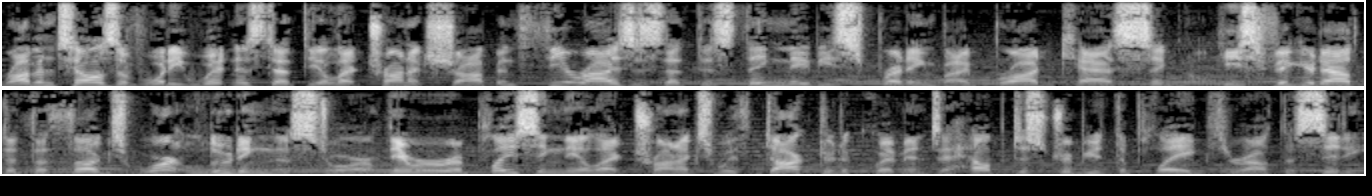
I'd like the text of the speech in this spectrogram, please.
Robin tells of what he witnessed at the electronics shop and theorizes that this thing may be spreading by broadcast signal. He's figured out that the thugs weren't looting the store, they were replacing the electronics with doctored equipment to help distribute the plague throughout the city.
